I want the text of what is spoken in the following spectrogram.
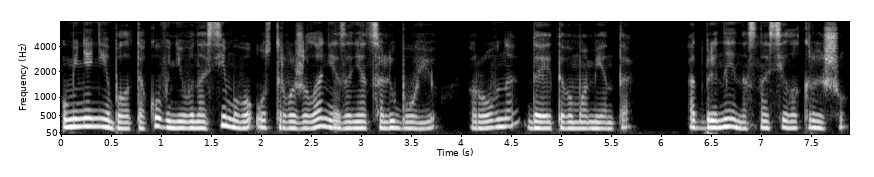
У меня не было такого невыносимого острого желания заняться любовью, ровно до этого момента. От Бринейна сносило крышу,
